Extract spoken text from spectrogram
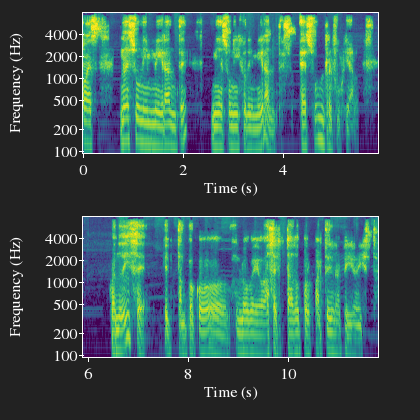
no es, no es un inmigrante ni es un hijo de inmigrantes, es un refugiado. Cuando dice que tampoco lo veo acertado por parte de una periodista,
